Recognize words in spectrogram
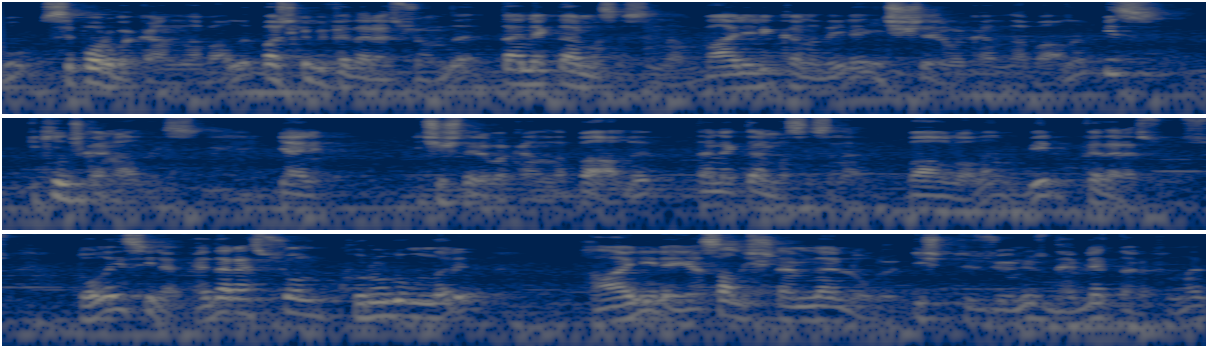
Bu spor bakanlığına bağlı. Başka bir federasyonda dernekler masasından valilik kanalıyla İçişleri Bakanlığı'na bağlı. Biz ikinci kanaldayız. Yani İçişleri Bakanlığı'na bağlı, dernekler masasına bağlı olan bir federasyonuz. Dolayısıyla federasyon kurulumları haliyle yasal işlemlerle oluyor. İş tüzüğünüz devlet tarafından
